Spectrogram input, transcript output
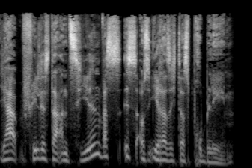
ja, fehlt es da an Zielen? Was ist aus Ihrer Sicht das Problem?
